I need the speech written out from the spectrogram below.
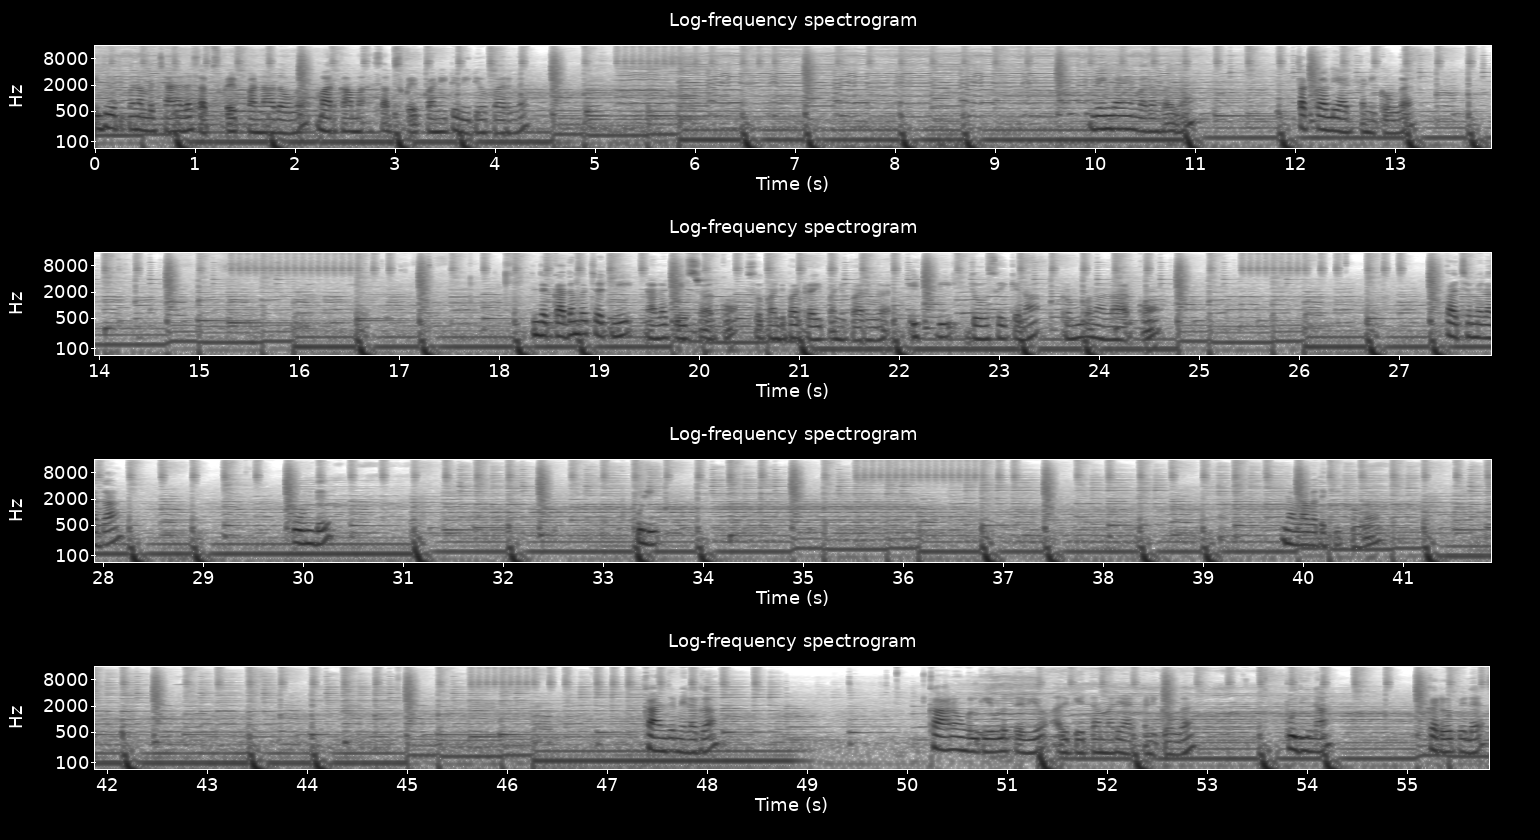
இது வரைக்கும் நம்ம சேனலை சப்ஸ்கிரைப் பண்ணாதவங்க மறக்காமல் சப்ஸ்கிரைப் பண்ணிவிட்டு வீடியோ பாருங்கள் வெங்காயம் வரம்பதும் தக்காளி ஆட் பண்ணிக்கோங்க. இந்த கதம்ப சட்னி நல்லா டேஸ்ட்டாக இருக்கும். ஸோ கண்டிப்பாக ட்ரை பண்ணி பாருங்கள் இட்லி தோசைக்கெல்லாம் ரொம்ப நல்லாயிருக்கும் பச்சை மிளகாய் பூண்டு புளி. நல்லா வதக்கிக்கோங்க. காஞ்ச மிளகாய். காரம் உங்களுக்கு எவ்வளோ தேவையோ அதுக்கேற்ற மாதிரி ஆட் பண்ணிக்கோங்க. புதினா கருவேப்பிலை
